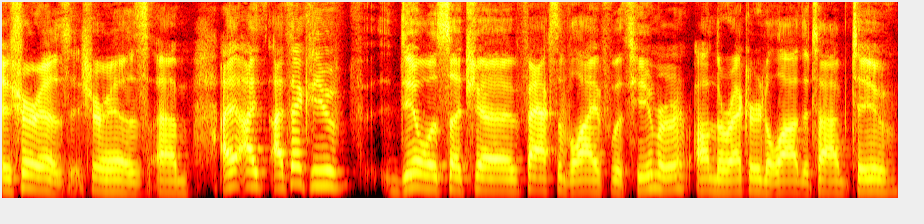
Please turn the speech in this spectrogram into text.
It sure is. It sure is. Um, I, I, I think you deal with such uh, facts of life with humor on the record a lot of the time too.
